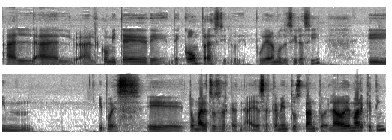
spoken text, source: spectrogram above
al, al, comité de, compras, si lo pudiéramos decir así, y, y pues eh, tomar estos acercamientos tanto del lado de marketing,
